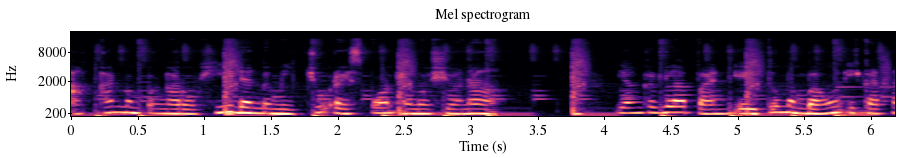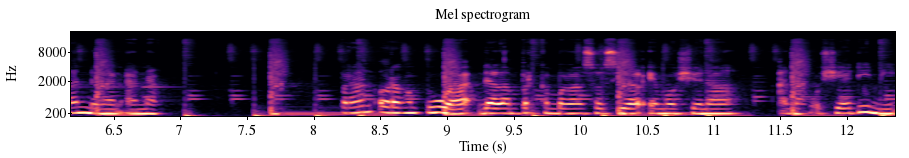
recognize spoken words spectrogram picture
akan mempengaruhi dan memicu respon emosional. Yang kedelapan yaitu membangun ikatan dengan anak. Peran orang tua dalam perkembangan sosial emosional anak usia dini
